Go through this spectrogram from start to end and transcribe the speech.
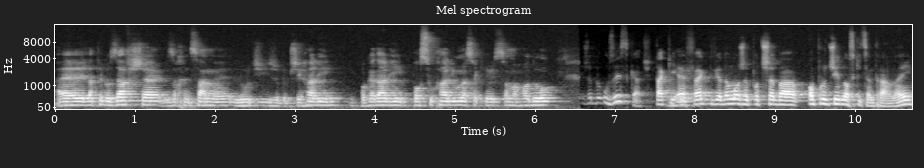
E, Dlatego zawsze zachęcamy ludzi, żeby przyjechali, pogadali, posłuchali u nas jakiegoś samochodu. Żeby uzyskać taki Mhm. efekt, wiadomo, że potrzeba oprócz jednostki centralnej,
